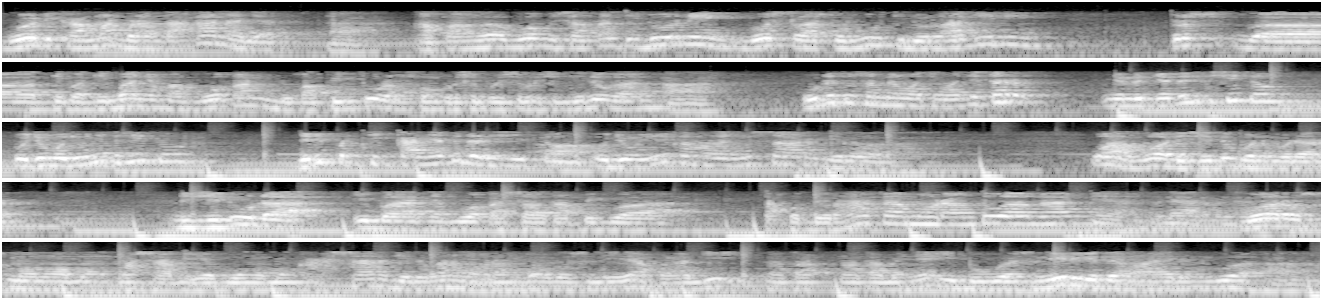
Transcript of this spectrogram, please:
gue di kamar berantakan aja. nah Apa enggak gue misalkan tidur nih, gue setelah subuh tidur lagi nih. Terus eh, tiba-tiba nyokap gue kan buka pintu langsung bersih-bersih bersih gitu kan. ah Udah tuh sambil ngoceh-ngoceh ter nyundutnya tuh di situ, ujung-ujungnya ke situ. Jadi percikannya tuh dari situ, Ah. ujung-ujungnya ke hal yang besar gitu. Wah, gue di situ bener-bener di situ udah ibaratnya gue kesel tapi gue takut durhaka sama orang tua kan. iya Benar, benar. gue harus mau ngomong masa ya gue ngomong kasar gitu kan sama orang tua gue sendiri apalagi nota notabene ibu gue sendiri gitu yang lahirin gue Ah.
